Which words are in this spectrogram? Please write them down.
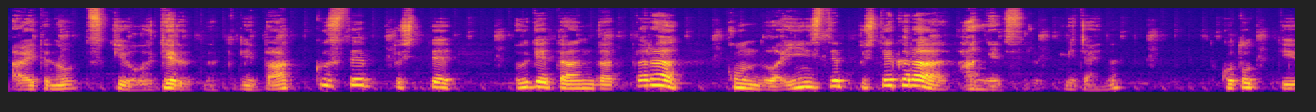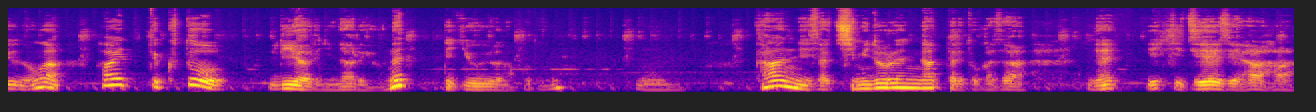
相手の突きを受けるってなった時に、バックステップして受けたんだったら、今度はインステップしてから反撃するみたいなことっていうのが入ってくとリアルになるよねっていうようなことね。うん、単にさ、血みどろになったりとかさ、ね、息ぜいぜいはは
